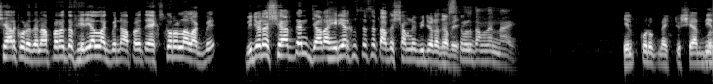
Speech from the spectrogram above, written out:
শেয়ার করে দেন। আপনারা তো ফেরিয়ার লাগবে না আপনারা তো এক্স করোলা লাগবে। ভিডিওটা শেয়ার দেন যারা হেরিয়ার খুঁজতেছে তাদের সামনে ভিডিওটা যাবে। করলে আমাদের নাই। হেল্প করুক না একটু শেয়ার দিয়ে?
